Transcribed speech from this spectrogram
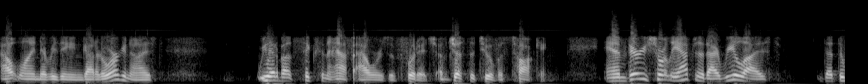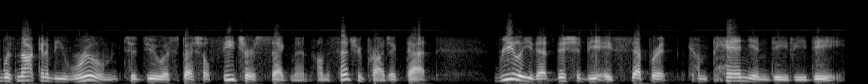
outlined everything and got it organized, we had about six and a half hours of footage of just the two of us talking. And very shortly after that, I realized that there was not going to be room to do a special features segment on the Century Project. That really that this should be a separate companion DVD.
